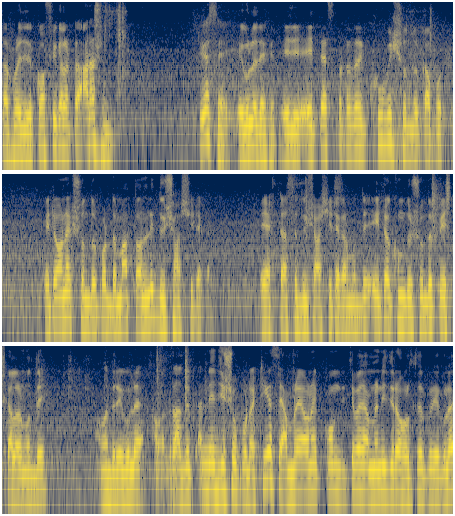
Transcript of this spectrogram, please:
তারপরে যে কফি কালারটা আরও সুন্দর। ঠিক আছে? এগুলো দেখেন এই যে এই ট্রান্সপোর্টার খুবই সুন্দর কাপড়। এটা অনেক সুন্দর পর্দা মাত্র অনলি দুইশো আশি টাকা। এই একটা আছে দুইশো আশি টাকার মধ্যে এটা খুব সুন্দর পেস্ট কালার মধ্যে। আমাদের এগুলো রাজক নিজস্ব প্রোডাক্ট ঠিক আছে? আমরা অনেক কম দিতে পারি আমরা নিজেরা হোলসেল করি এগুলো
